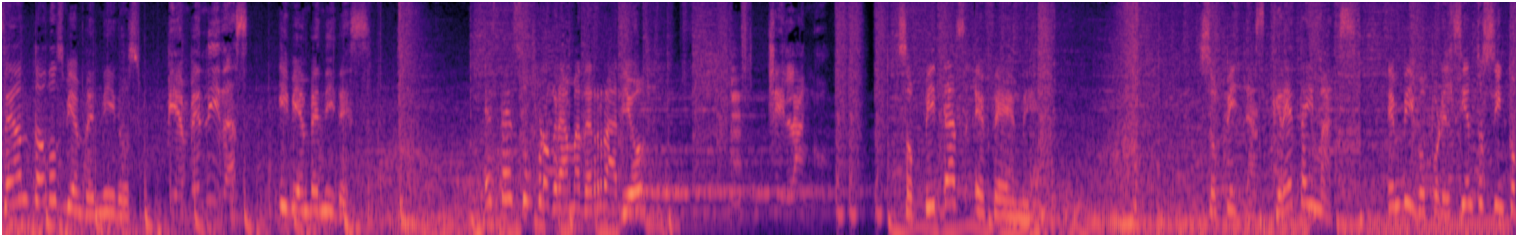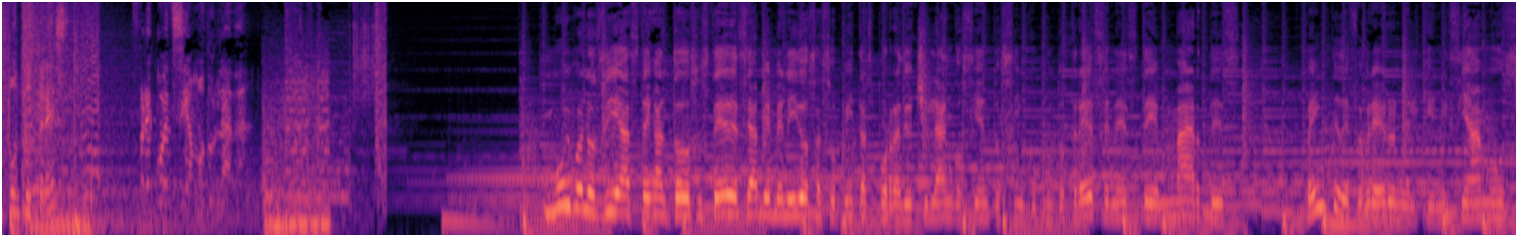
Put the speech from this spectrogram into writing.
Sean todos bienvenidos, bienvenidas y bienvenides. Este es un programa de radio Chilango. Sopitas FM. Sopitas, Greta y Max. En vivo por el 105.3. Frecuencia modulada. Muy buenos días, tengan todos ustedes, sean bienvenidos a Sopitas por Radio Chilango 105.3 en este martes 20 de febrero en el que iniciamos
